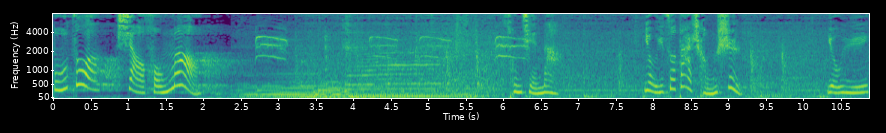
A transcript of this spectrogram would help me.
不做小红帽。从前呐，有一座大城市。由于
